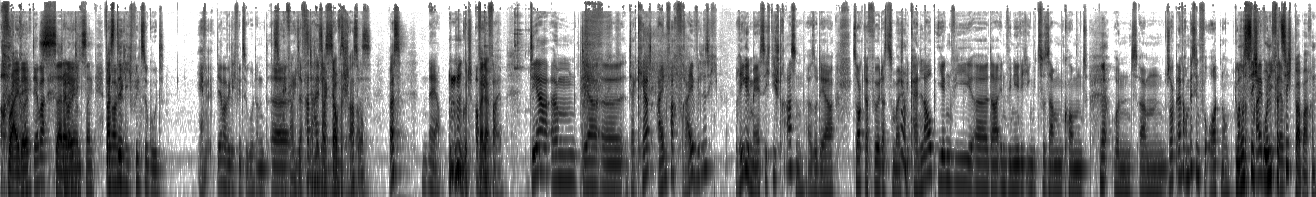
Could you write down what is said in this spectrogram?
Friday, Gott, der war- der war Saturday wirklich- und Sunday. Der Was war denn- wirklich viel zu gut. Der war wirklich viel zu gut. Und äh, der Vater der heißt auch auf der Straße was. Was? Naja, Gut, auf weiter. jeden Fall. Der, ähm, der, äh, der kehrt einfach freiwillig regelmäßig die Straßen. Also der sorgt dafür, dass zum Beispiel Ja. kein Laub irgendwie äh, da in Venedig irgendwie zusammenkommt Ja. und ähm, sorgt einfach ein bisschen für Ordnung. Du Macht musst dich freiwillig, der- unverzichtbar machen.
